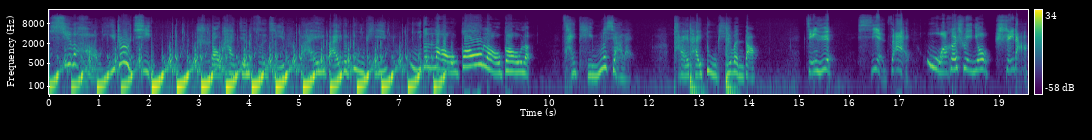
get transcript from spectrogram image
吸了好一阵气，直到看见自己白白的肚皮鼓得老高老高了，才停了下来，拍拍肚皮问道：“金鱼，现在我和水牛谁大？”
